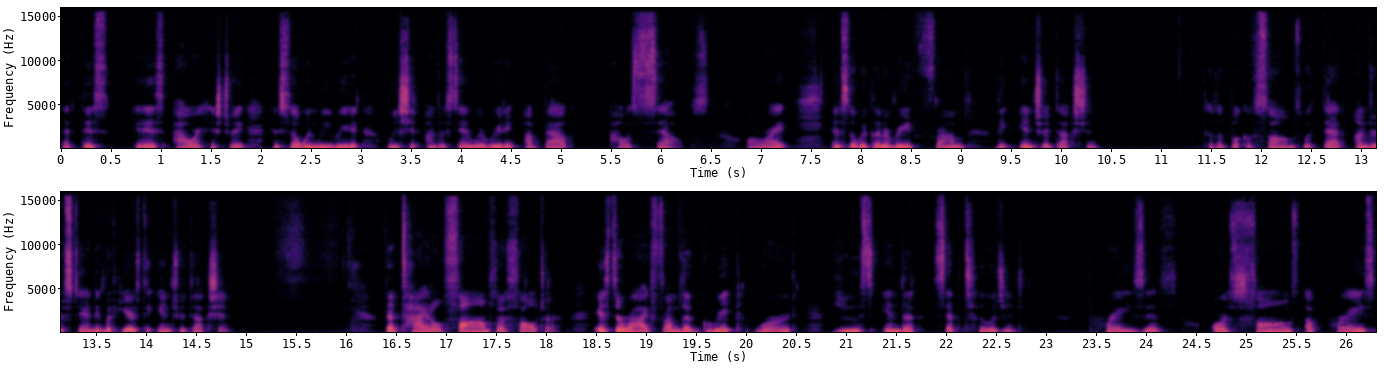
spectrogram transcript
that this is our history. And so when we read it, we should understand we're reading about ourselves. All right. And so we're going to read from the introduction to the book of Psalms with that understanding. But here's the introduction the title, Psalms or Psalter, is derived from the Greek word used in the Septuagint. Praises or songs of praise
